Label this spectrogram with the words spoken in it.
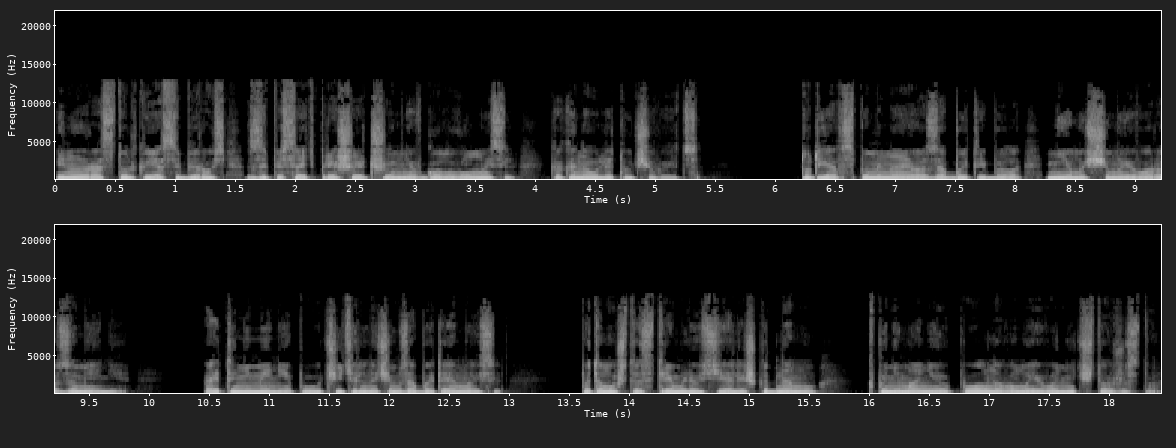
Иной раз только я соберусь записать пришедшую мне в голову мысль, как она улетучивается. Тут я вспоминаю о забытой было немощи моего разумения, а это не менее поучительно, чем забытая мысль, потому что стремлюсь я лишь к одному — к пониманию полного моего ничтожества.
